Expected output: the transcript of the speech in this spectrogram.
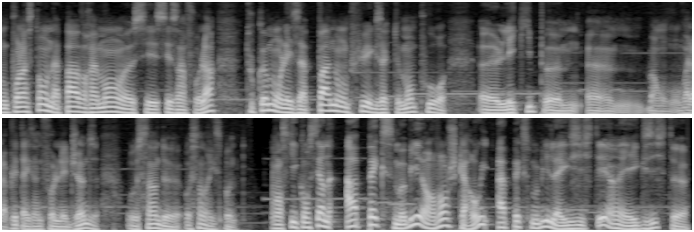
Donc pour l'instant, on n'a pas vraiment euh, ces, infos-là, tout comme on les a pas non plus exactement pour euh, l'équipe, on va l'appeler Titanfall Legends, au sein de, au sein de Respawn. En ce qui concerne Apex Mobile, en revanche, car oui, Apex Mobile a existé hein, et existe, euh,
